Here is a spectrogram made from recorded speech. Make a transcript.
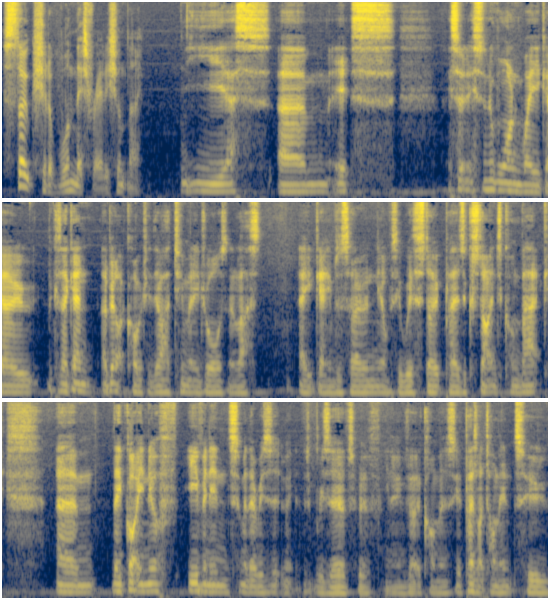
Stoke should have won this really, shouldn't they? Yes, um, it's it's a, it's another one where you go because again a bit like Coventry, they've had too many draws in the last eight games or so, and obviously with Stoke players are starting to come back. Um, they've got enough, even in some of their reserves, with you know inverted commas, you know, players like Tom Ince who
